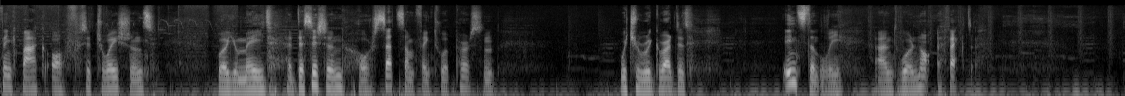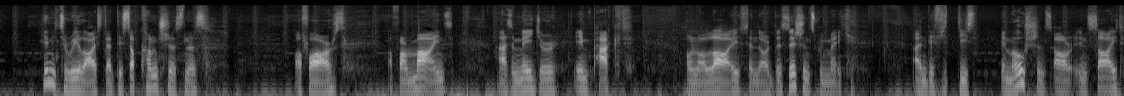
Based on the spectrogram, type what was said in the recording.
think back of situations where you made a decision or said something to a person which you regretted instantly and were not effective you need to realize that the subconsciousness of ours, of our minds, has a major impact on our lives and our decisions we make. And if these emotions are inside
